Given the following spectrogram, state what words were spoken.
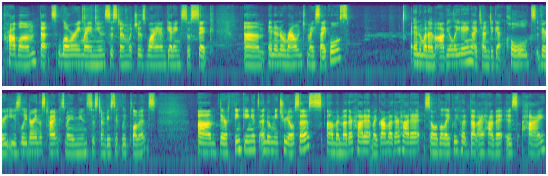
problem that's lowering my immune system, which is why I'm getting so sick um, in and around my cycles. And when I'm ovulating, I tend to get colds very easily during this time because my immune system basically plummets. Um, they're thinking it's endometriosis. Um, my mother had it, my grandmother had it, so the likelihood that I have it is high.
